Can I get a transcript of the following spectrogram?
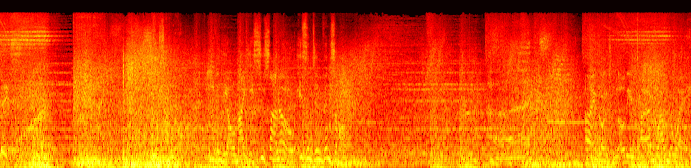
this? The almighty Susanoo isn't invincible. I'm going to blow the entire ground away.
